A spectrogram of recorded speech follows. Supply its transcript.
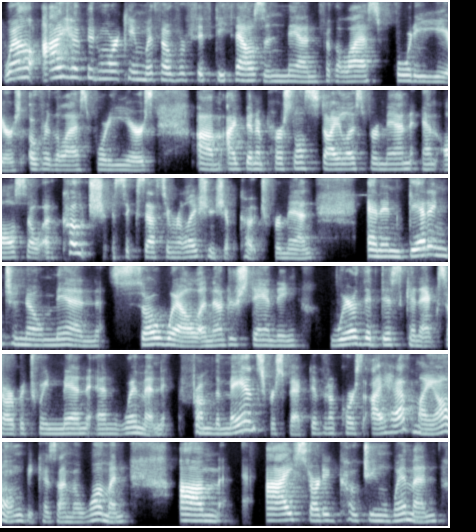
Well, I have been working with over 50,000 men for the last 40 years, over the last 40 years. Um, I've been a personal stylist for men and also a coach, a success and relationship coach for men. And in getting to know men so well and understanding where the disconnects are between men and women from the man's perspective. And of course, I have my own because I'm a woman. Um, I started coaching women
